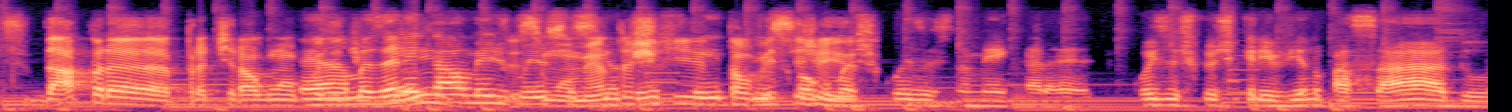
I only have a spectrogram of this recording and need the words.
se dá pra, pra tirar alguma coisa é, mas é legal mesmo desse isso. momento, assim, acho que talvez seja algumas isso. coisas também, cara. é, coisas que eu escrevi no passado,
